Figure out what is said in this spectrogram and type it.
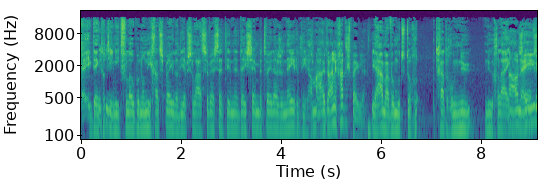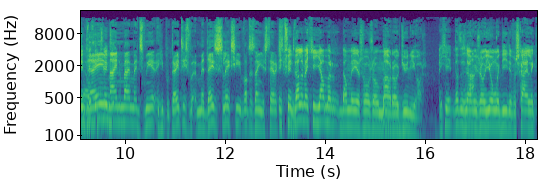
Ja, ik denk dat hij niet voorlopig nog niet gaat spelen. Die heeft zijn laatste wedstrijd in eh, december 2019 Ja, maar uiteindelijk gaat hij spelen. Ja, maar we moeten toch. Het gaat toch om nu? Nu gelijk. Nou nee, vind- nee ik vind- mijn, mijn, het is meer hypothetisch. Met deze selectie, wat is dan je sterkste Ik vind het wel een beetje jammer dan weer zo'n Mauro Junior. Weet je, dat is nou Ja. weer zo'n jongen die er waarschijnlijk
